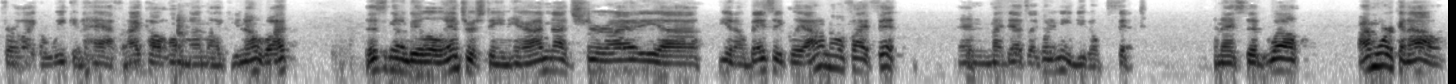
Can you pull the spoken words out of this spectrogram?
for like a week and a half, and I call home and I'm like, you know what? This is going to be a little interesting here. I'm not sure I, uh, you know, basically I don't know if I fit. And my dad's like, what do you mean you don't fit? And I said, well, I'm working out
